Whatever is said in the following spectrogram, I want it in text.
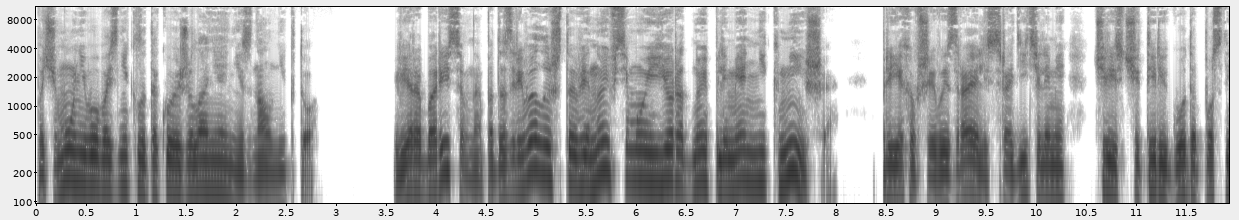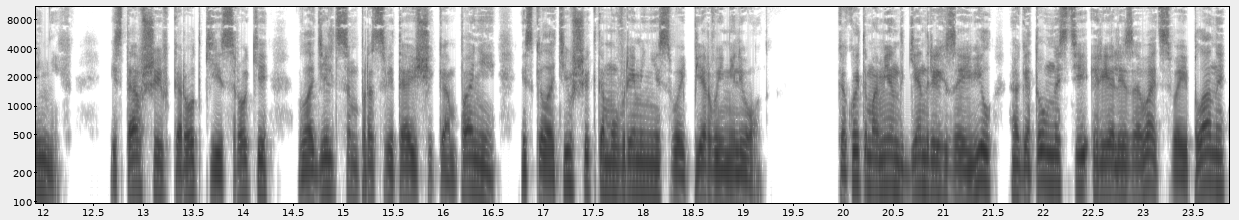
Почему у него возникло такое желание, не знал никто. Вера Борисовна подозревала, что виной всему ее родной племянник Миша, приехавший в Израиль с родителями через четыре года после них и ставший в короткие сроки владельцем процветающей компании и сколотивший к тому времени свой первый миллион. В какой-то момент Генрих заявил о готовности реализовать свои планы,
